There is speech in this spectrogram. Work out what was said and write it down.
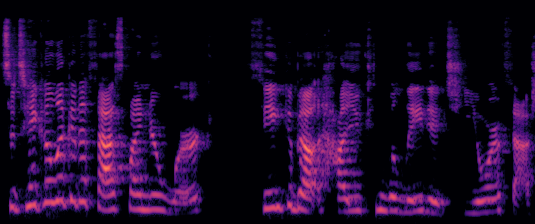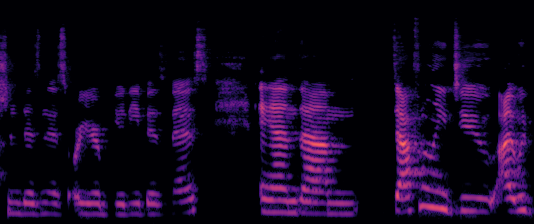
so take a look at the Fassbinder work think about how you can relate it to your fashion business or your beauty business. And um, definitely do, I would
